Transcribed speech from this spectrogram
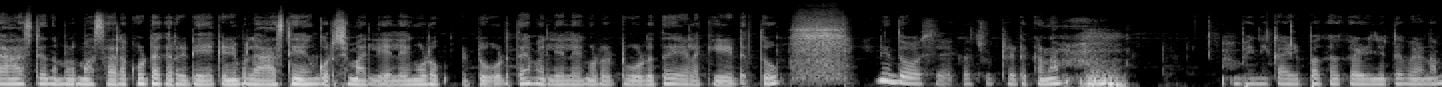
ലാസ്റ്റ് നമ്മൾ മസാലക്കൂട്ടൊക്കെ ആയി കഴിഞ്ഞപ്പോൾ ലാസ്റ്റ് ഞാൻ കുറച്ച് മല്ലിയിലയും കൂടെ ഇട്ട് കൊടുത്തേ. മല്ലിയിലയും കൂടെ ഇട്ട് കൊടുത്ത് ഇളക്കിയെടുത്തു ഇനി ദോശയൊക്കെ ചുട്ടെടുക്കണം. പിന്നെ കഴിപ്പൊക്കെ കഴിഞ്ഞിട്ട് വേണം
